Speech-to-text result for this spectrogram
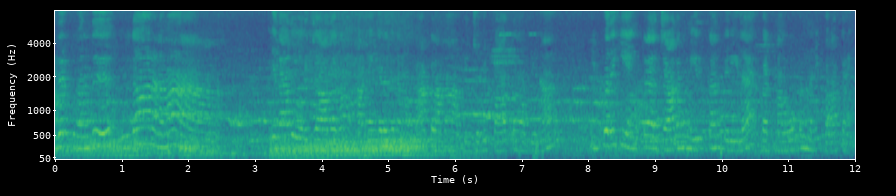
இதற்கு வந்து உதாரணமாக ஏதாவது ஒரு ஜாதகம் அப்படிங்கிறது நம்ம பார்க்கலாமா அப்படின்னு சொல்லி பார்த்தோம் அப்படின்னா இப்போதைக்கு என்கிட்ட ஜாதகம் இருக்கான்னு தெரியல பட் நான் ஓப்பன் பண்ணி பார்க்குறேன்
